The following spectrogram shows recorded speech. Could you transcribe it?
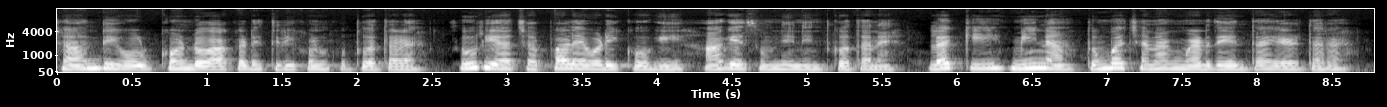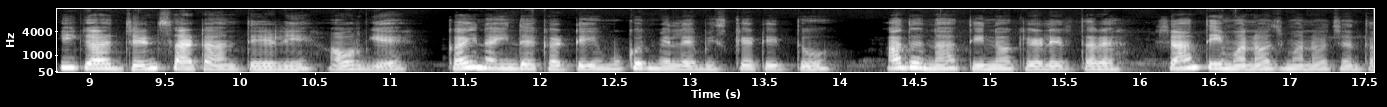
ಶಾಂತಿ ಹೊಡ್ಕೊಂಡು ಆ ಕಡೆ ತಿರ್ಕೊಂಡು ಕೂತ್ಕೋತಾಳೆ. ಸೂರ್ಯ ಚಪ್ಪಾಳೆ ಹೋಗಿ ಹಾಗೆ ಸುಮ್ಮನೆ ನಿಂತ್ಕೋತಾನೆ. ಲಕ್ಕಿ, ಮೀನಾ, ತುಂಬ ಚೆನ್ನಾಗಿ ಮಾಡಿದೆ ಅಂತ ಹೇಳ್ತಾರೆ. ಈಗ ಜೆಂಟ್ಸ್ ಆಟ ಅಂತೇಳಿ ಅವ್ರಿಗೆ ಕೈನ ಹಿಂದೆ ಕಟ್ಟಿ ಮುಖದ ಮೇಲೆ ಬಿಸ್ಕೆಟ್ ಇತ್ತು ಅದನ್ನ ತಿನ್ನೋಕೆ ಹೇಳಿರ್ತಾರೆ ಶಾಂತಿ, ಮನೋಜ್ ಮನೋಜ್ ಅಂತ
